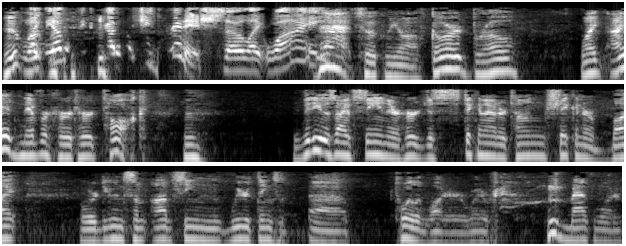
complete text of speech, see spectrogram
like the other thing about it, she's British, so like why? That took me off guard, bro. Like I had never heard her talk. The videos I've seen are her just sticking out her tongue, shaking her butt, or doing some obscene, weird things with uh, toilet water or whatever, bath water.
